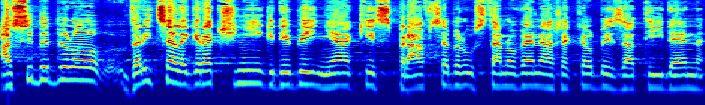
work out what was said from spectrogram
Asi by bylo velice legrační, kdyby nějaký správce byl ustanoven a řekl by za týden,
